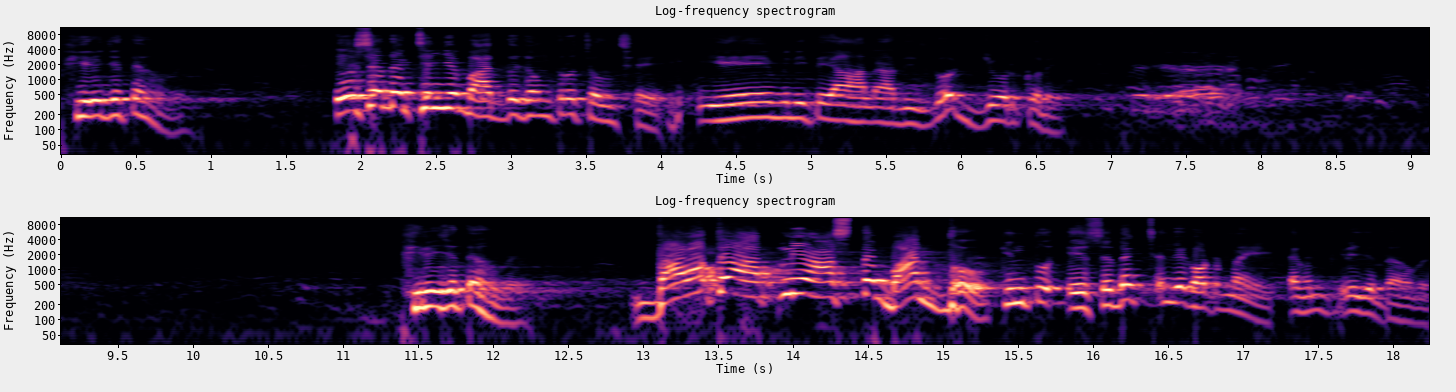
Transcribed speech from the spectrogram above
ফিরে যেতে হবে। এসে দেখছেন যে বাদ্যযন্ত্র চলছে। এমনিতে আহলে আদিস গো, জোর করে। ফিরে যেতে হবে। দাওয়াতে আপনি আসতে বাধ্য, কিন্তু এসে দেখছেন যে ঘটনায় এখন ফিরে যেতে হবে।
